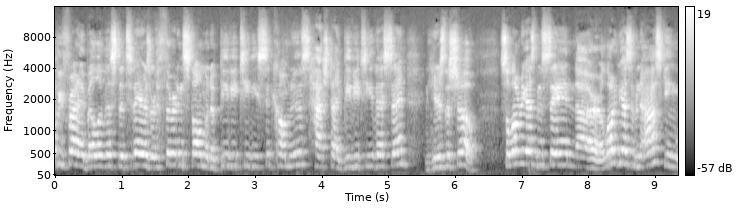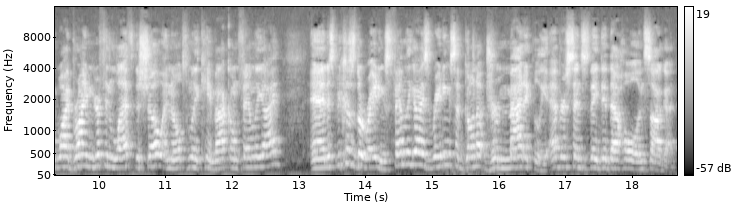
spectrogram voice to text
Happy Friday, Bella Vista. Today is our third installment of BVTV sitcom news, hashtag BVTVSN, and here's the show. So a lot of you guys have been saying, uh, or a lot of you guys have been asking why Brian Griffin left the show and ultimately came back on Family Guy. And it's because of the ratings. Family Guy's ratings have gone up dramatically ever since they did that whole in saga.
